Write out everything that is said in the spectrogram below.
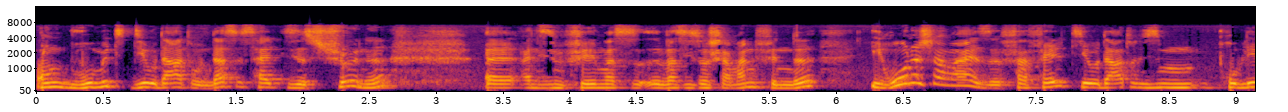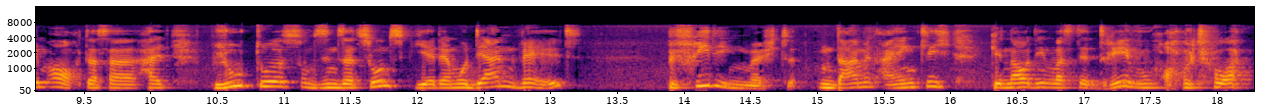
Und womit Deodato, und das ist halt dieses Schöne äh, an diesem Film, was, was ich so charmant finde. Ironischerweise verfällt Deodato diesem Problem auch, dass er halt Blutdurst und Sensationsgier der modernen Welt befriedigen möchte und damit eigentlich genau dem, was der Drehbuchautor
